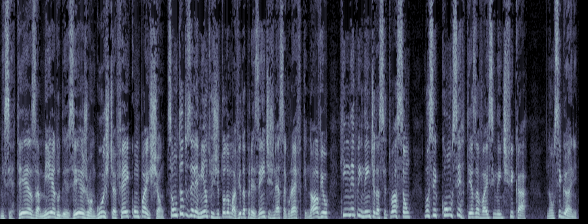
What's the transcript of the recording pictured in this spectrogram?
Incerteza, medo, desejo, angústia, fé e compaixão são tantos elementos de toda uma vida presentes nessa graphic novel que, independente da situação, você com certeza vai se identificar. Não se gane,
